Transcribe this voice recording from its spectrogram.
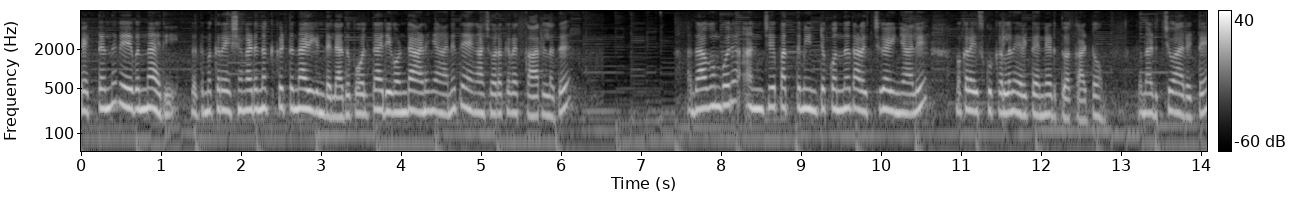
പെട്ടെന്ന് വേവുന്ന അരി അതായത് നമുക്ക് റേഷൻ കടയിൽ നിന്നൊക്കെ കിട്ടുന്ന അരി ഉണ്ടല്ലോ അതുപോലത്തെ അരി കൊണ്ടാണ് ഞാൻ തേങ്ങാച്ചോറൊക്കെ വെക്കാറുള്ളത്. അതാകുമ്പോൾ ഒരു അഞ്ച് പത്ത് മിനിറ്റ് ഒക്കെ ഒന്ന് തളിച്ച് കഴിഞ്ഞാൽ നമുക്ക് റൈസ് കുക്കറിൽ നേരിട്ട് തന്നെ എടുത്ത് വെക്കാം കേട്ടോ. അപ്പോൾ ഒന്ന് അടിച്ച് വാരട്ടെ.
